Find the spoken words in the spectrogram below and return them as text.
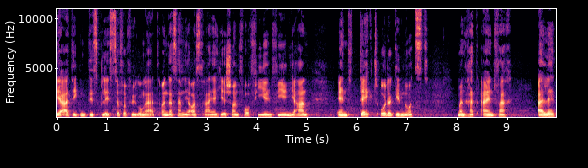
derartigen Displays zur Verfügung hat. Und das haben die Australier hier schon vor vielen, vielen Jahren entdeckt oder genutzt. Man hat einfach alle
